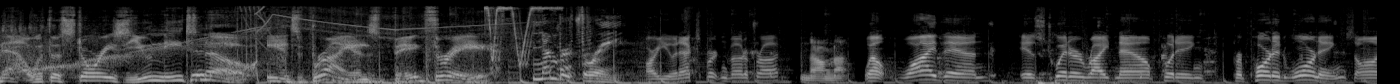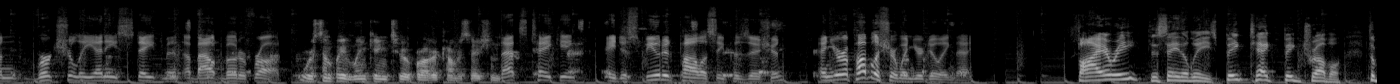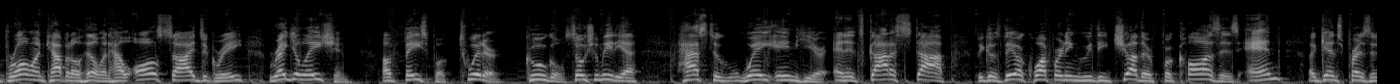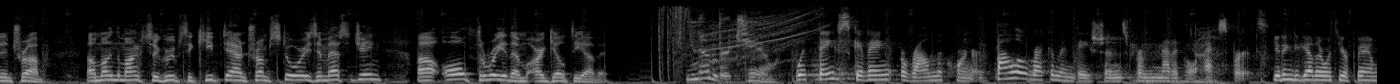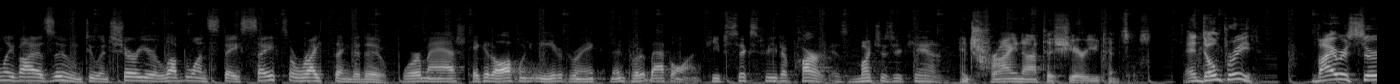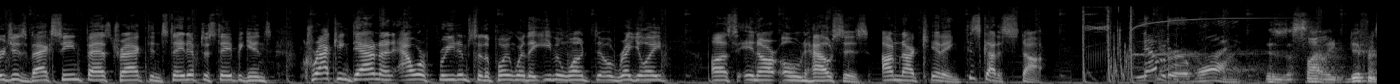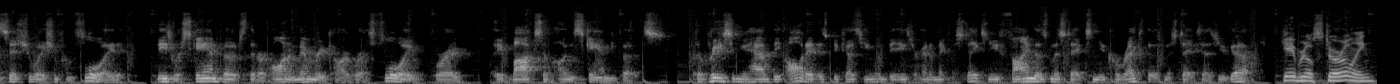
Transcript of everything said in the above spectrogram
Now, with the stories you need to know, it's Brian's Big Three. Number three. Are you an expert in voter fraud? No, I'm not. Well, why then is Twitter right now putting purported warnings on virtually any statement about voter fraud? We're simply linking to a broader conversation. That's taking a disputed policy position and you're a publisher when you're doing that. Fiery, to say the least. Big tech, big trouble. The brawl on Capitol Hill and how all sides agree regulation of Facebook, Twitter, Google, social media has to weigh in here, and it's got to stop because they are cooperating with each other for causes and against President Trump. Among the monster groups that keep down Trump's stories and messaging, uh, all three of them are guilty of it. Number two. With Thanksgiving around the corner, follow recommendations from medical experts. Getting together with your family via Zoom to ensure your loved ones stay safe is the right thing to do. Wear a mask, take it off when you eat or drink, then put it back on. Keep six feet apart as much as you can. And try not to share utensils. And don't breathe. Virus surges, vaccine fast tracked, and state after state begins cracking down on our freedoms to the point where they even want to regulate us in our own houses. I'm not kidding. This got to stop. Number one. This is a slightly different situation from Floyd. These were scanned votes that are on a memory card, whereas Floyd were a, a box of unscanned votes. The reason you have the audit is because human beings are going to make mistakes, and you find those mistakes and you correct those mistakes as you go. Gabriel Sterling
